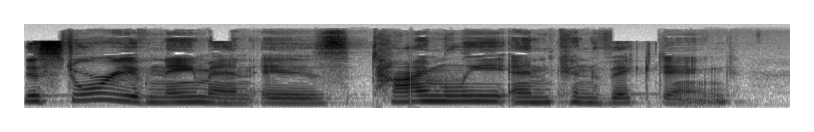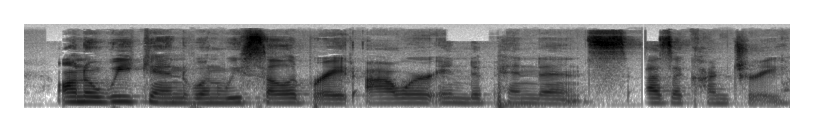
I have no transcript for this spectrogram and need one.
This story of Naaman is timely and convicting on a weekend when we celebrate our independence as a country.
